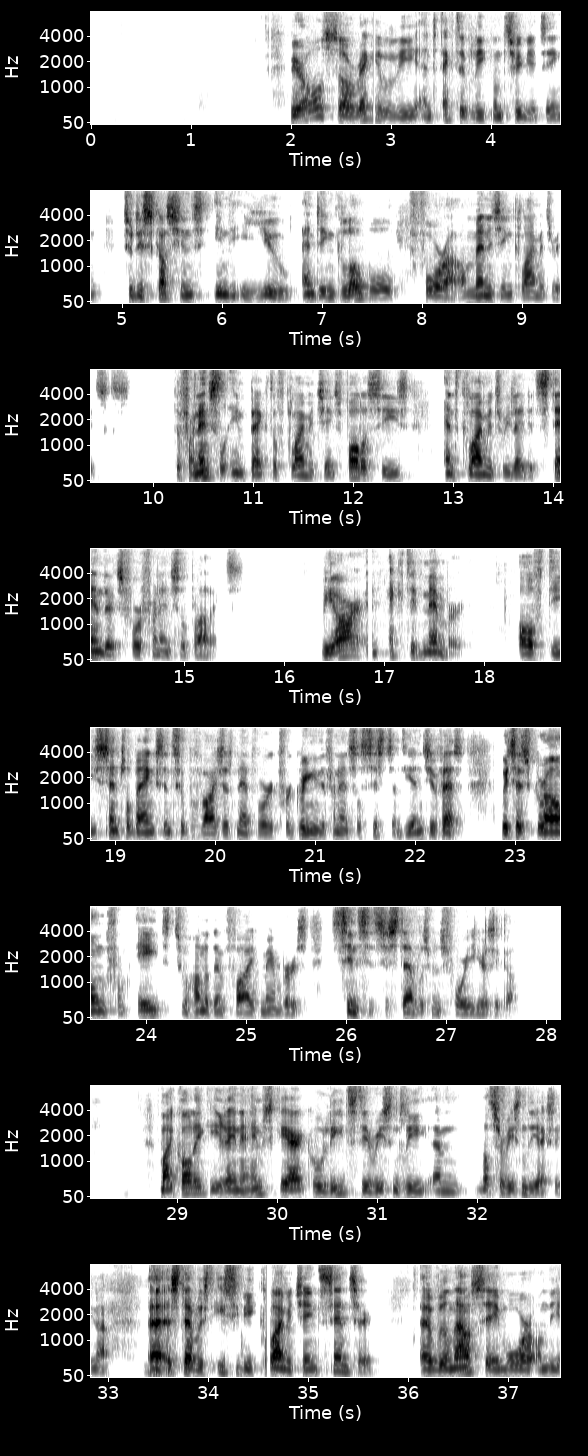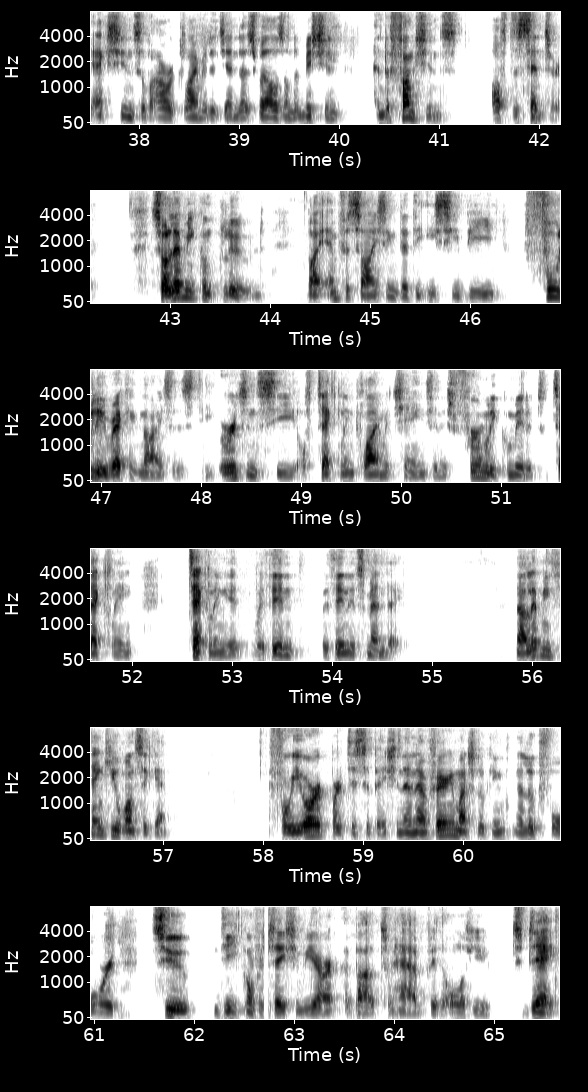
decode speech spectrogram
We are also regularly and actively contributing to discussions in the EU and in global fora on managing climate risks, the financial impact of climate change policies, and climate-related standards for financial products. We are an active member of the Central Banks and Supervisors Network for Greening the Financial System, the NGFS, which has grown from 8 to 105 members since its establishment four years ago. My colleague Irene Heemskerk, who leads the recently, um, not so recently actually now, uh, established ECB Climate Change Center, uh, will now say more on the actions of our climate agenda as well as on the mission and the functions of the center. So let me conclude by emphasizing that the ECB fully recognizes the urgency of tackling climate change and is firmly committed to tackling, tackling it within, within its mandate. Now, let me thank you once again for your participation, and I'm very much looking uh, look forward to the conversation we are about to have with all of you today.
